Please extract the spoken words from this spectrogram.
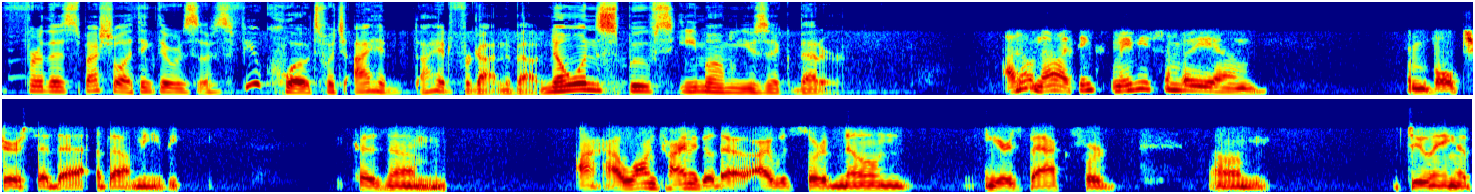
for the special, I think there was a few quotes which I had I had forgotten about. No one spoofs emo music better. I don't know. I think maybe somebody um, from Vulture said that about me because um, A long time ago that I was sort of known years back for um, doing a,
